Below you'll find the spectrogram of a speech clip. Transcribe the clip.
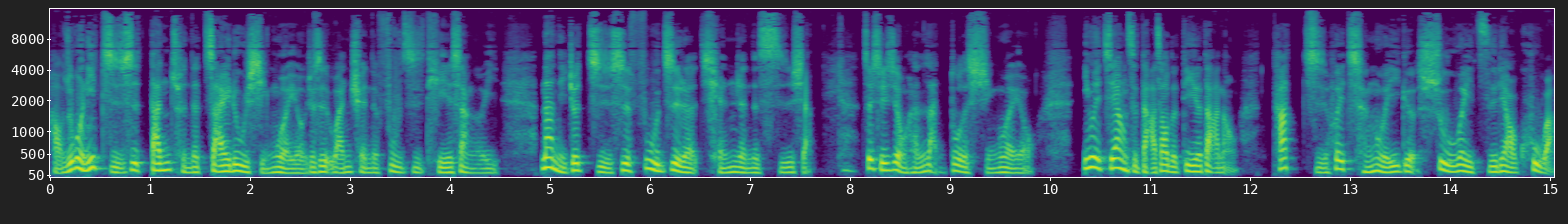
好，如果你只是单纯的摘录行为哦，就是完全的复制贴上而已，那你就只是复制了前人的思想，这是一种很懒惰的行为哦。因为这样子打造的第二大脑，它只会成为一个数位资料库啊。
